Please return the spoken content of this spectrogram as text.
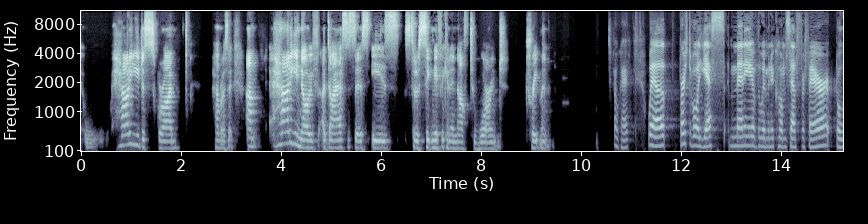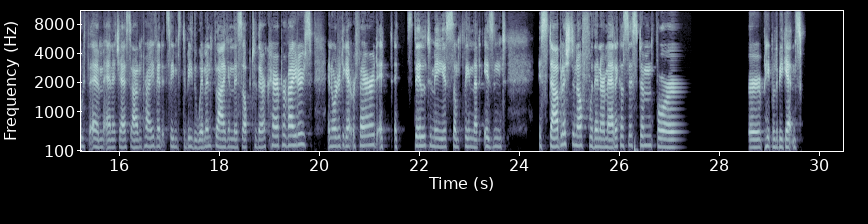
how do you describe? How would I say? Um, how do you know if a diastasis is sort of significant enough to warrant treatment? Okay. Well, first of all, yes, many of the women who come self refer, both um, NHS and private, it seems to be the women flagging this up to their care providers in order to get referred. It, it still, to me, is something that isn't established enough within our medical system for, for people to be getting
